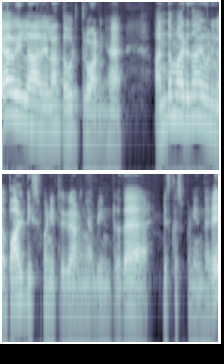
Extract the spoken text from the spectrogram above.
தேவையில்லாதெல்லாம் தவிர்த்துருவானுங்க. அந்த மாதிரி தான் இவனுங்க பாலிடிக்ஸ் பண்ணிகிட்ருக்கிறானுங்க அப்படின்றத டிஸ்கஸ் பண்ணியிருந்தாரு.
